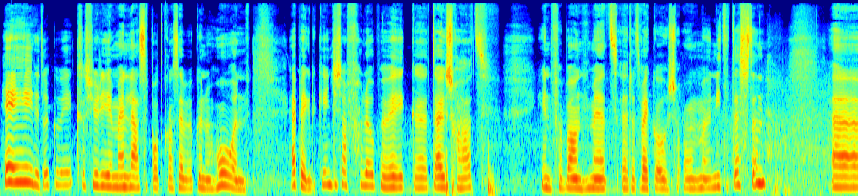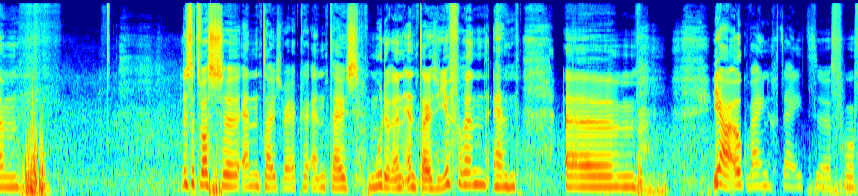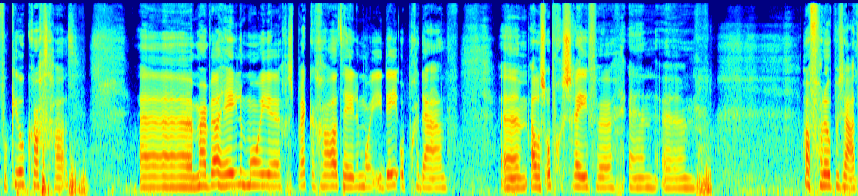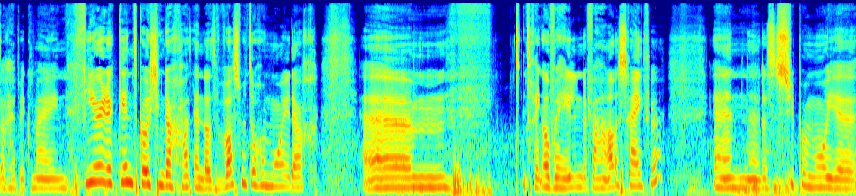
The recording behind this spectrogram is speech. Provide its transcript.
uh, hele drukke week. Zoals jullie in mijn laatste podcast hebben kunnen horen, heb ik de kindjes afgelopen week uh, thuis gehad. In verband met dat wij kozen om niet te testen. Um, dus het was en thuiswerken en thuismoederen en thuisjufferen. En um, ja, ook weinig tijd voor, voor keelkracht gehad. Uh, maar wel hele mooie gesprekken gehad, hele mooie ideeën opgedaan. Um, alles opgeschreven. En um, afgelopen zaterdag heb ik mijn vierde kindcoachingdag gehad. En dat was me toch een mooie dag. Um, het ging over helende verhalen schrijven. En uh, dat is een super mooie.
